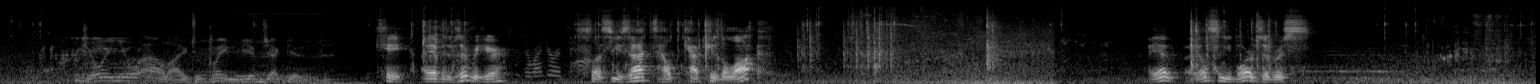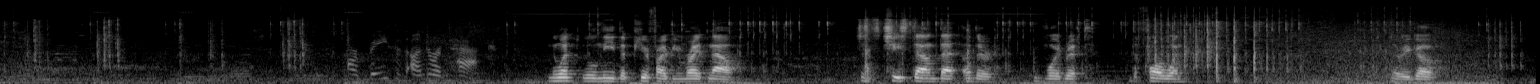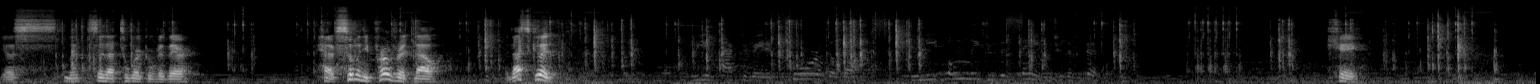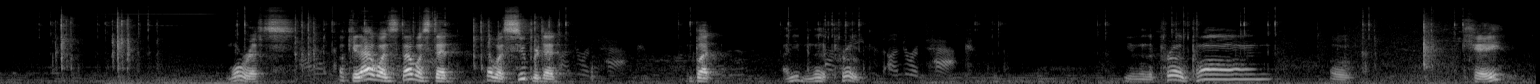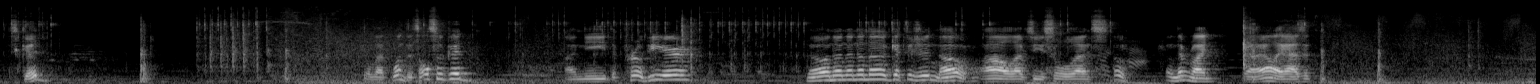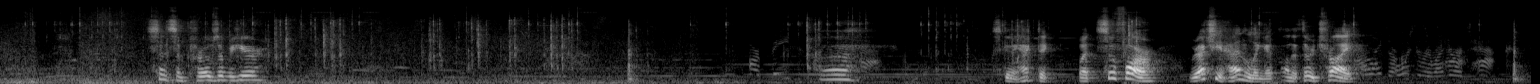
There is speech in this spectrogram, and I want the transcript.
Join your ally to claim the objective. Okay, I have an observer here. Forces are under attack. So let's use that to help capture the lock. I have. I also need more observers. Our base is under attack. You know what? We'll need the Purifier Beam right now. Just to chase down that other Void Rift. The far one. There we go. Yes, let's set that to work over there. I have so many probes right now. And that's good. We have activated four of the locks. We need only do the same to the fifth. Okay. More rifts. Okay, that was that was dead. That was super dead. But I need another probe. is under attack. Need another probe. Come on. Oh. Okay, it's good. Kill that one. That's also good. I need the probe here. No, no, no, no, no. Get vision. No. I'll have to use Solar Lance. Oh, oh, never mind. Yeah, Ally has it. Send some probes over here. Getting hectic, but so far we're actually handling it on the third try. Allied forces are under.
